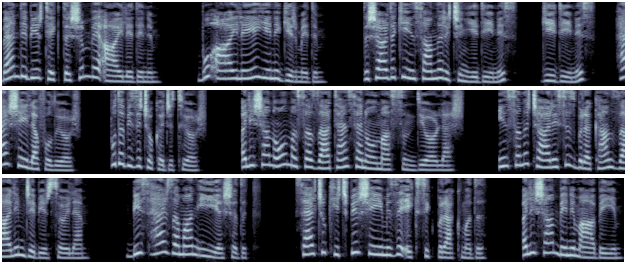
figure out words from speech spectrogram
Ben de bir tektaşım ve ailedenim. Bu aileye yeni girmedim. Dışarıdaki insanlar için yediğiniz, giydiğiniz, her şey laf oluyor. Bu da bizi çok acıtıyor. Alişan olmasa zaten sen olmazsın diyorlar. İnsanı çaresiz bırakan zalimce bir söylem. Biz her zaman iyi yaşadık. Selçuk hiçbir şeyimizi eksik bırakmadı. Alişan benim ağabeyim,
